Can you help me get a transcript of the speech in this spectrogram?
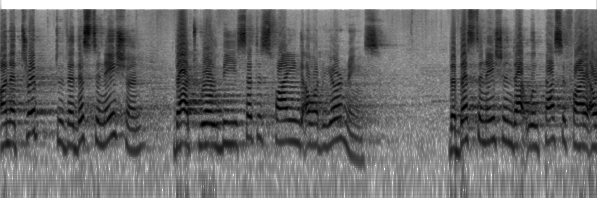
on a trip to the destination that will be satisfying our yearnings, the destination that will pacify our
